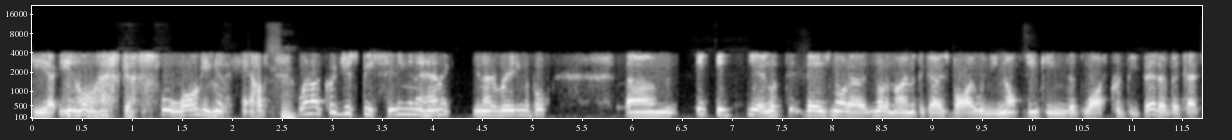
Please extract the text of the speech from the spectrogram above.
here in Alaska slogging it out Hmm. when I could just be sitting in a hammock, you know, reading a book? Um, it, it, yeah, look, there's not a not a moment that goes by when you're not thinking that life could be better, but that's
